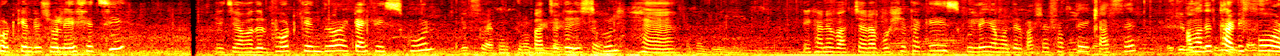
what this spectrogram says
ভোট কেন্দ্রে চলে এসেছি। এই যে আমাদের ভোট কেন্দ্র এটা একটা স্কুল। বাচ্চাদের স্কুল হ্যাঁ। এখন বাচ্চারা বসে থাকে স্কুলেই আমাদের বাসা সব থেকে কাছে। আমাদের থার্টি ফোর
